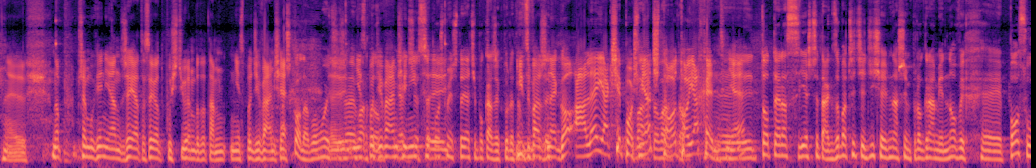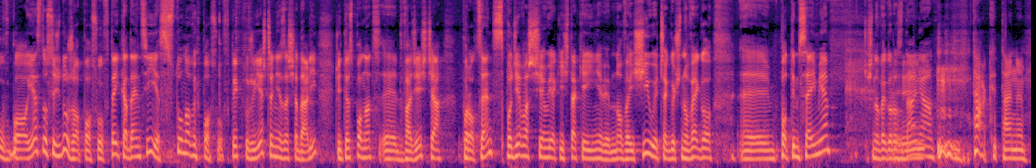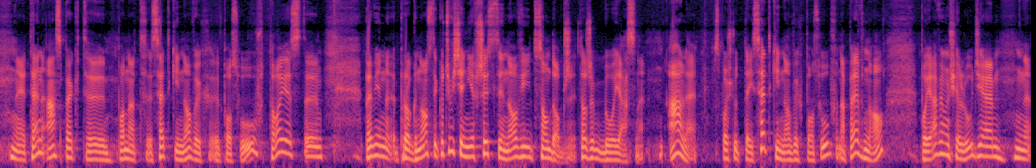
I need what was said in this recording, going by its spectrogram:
e, no, przemówienie Andrzeja to sobie odpuściłem, bo to tam nie spodziewałem się. Szkoda, bo mówię ci, że e, nie warto. spodziewałem się Jak nic, chce e, pośmieć, to ja ci pokażę, które tam nic ważnego, ale jak się pośmiać, Warto, to, warto. to ja chętnie. To teraz jeszcze tak, zobaczycie dzisiaj w naszym programie nowych posłów, bo jest dosyć dużo posłów. W tej kadencji jest 100 nowych posłów, tych, którzy jeszcze nie zasiadali, czyli to jest ponad e, 20%. Spodziewasz się jakiejś takiej, nie wiem, nowej siły, czegoś nowego po tym Sejmie? Jakiegoś nowego rozdania? Tak, ten, ten aspekt y, ponad setki nowych y, posłów to jest y, pewien prognostyk. Oczywiście nie wszyscy nowi są dobrzy, to żeby było jasne, ale spośród tej setki nowych posłów na pewno pojawią się ludzie mm,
